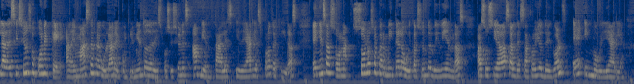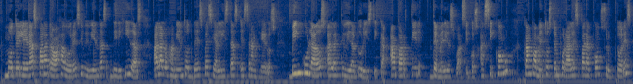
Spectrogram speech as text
La decisión supone que, además de regular el cumplimiento de disposiciones ambientales y de áreas protegidas, en esa zona solo se permite la ubicación de viviendas asociadas al desarrollo de golf e inmobiliaria, moteleras para trabajadores y viviendas dirigidas al alojamiento de especialistas extranjeros vinculados a la actividad turística a partir de medios básicos, así como campamentos temporales para constructores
